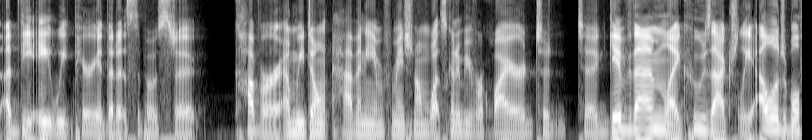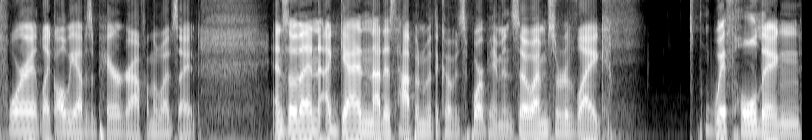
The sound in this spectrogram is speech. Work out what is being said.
Uh, the eight week period that it's supposed to cover and we don't have any information on what's going to be required to to give them like who's actually eligible for it like all we have is a paragraph on the website and so then again, that has happened with the COVID support payment. So I'm sort of like withholding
